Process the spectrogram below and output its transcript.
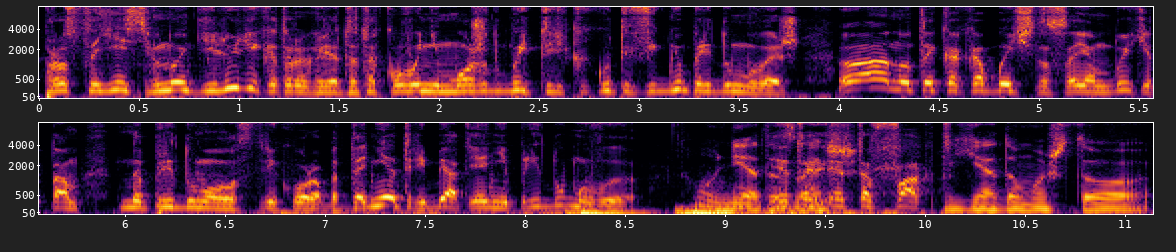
Просто есть многие люди, которые говорят, да такого не может быть, ты какую-то фигню придумываешь. А, ну ты, как обычно, в своем духе там напридумывал с три короба. Да нет, ребят, я не придумываю. Ну, нет, ты Это, знаешь, это факт. Я думаю, что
